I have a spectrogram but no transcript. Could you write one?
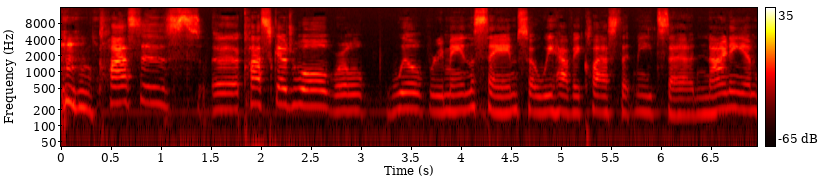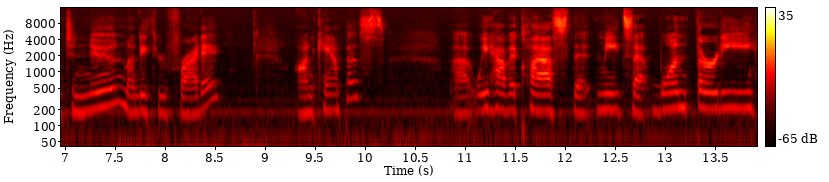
classes, uh, class schedule will will remain the same. So we have a class that meets uh, 9 a.m. to noon, Monday through Friday, on campus. Uh, we have a class that meets at 1.30,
